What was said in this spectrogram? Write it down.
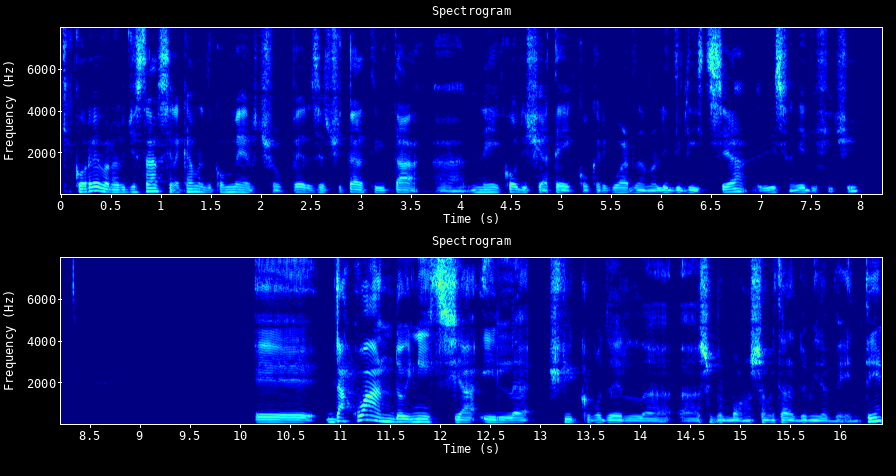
che correvano a registrarsi alla Camera di Commercio per esercitare attività eh, nei codici ATECO che riguardano l'edilizia, l'edilizia negli edifici, eh, da quando inizia il ciclo del uh, super bonus a metà del 2020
